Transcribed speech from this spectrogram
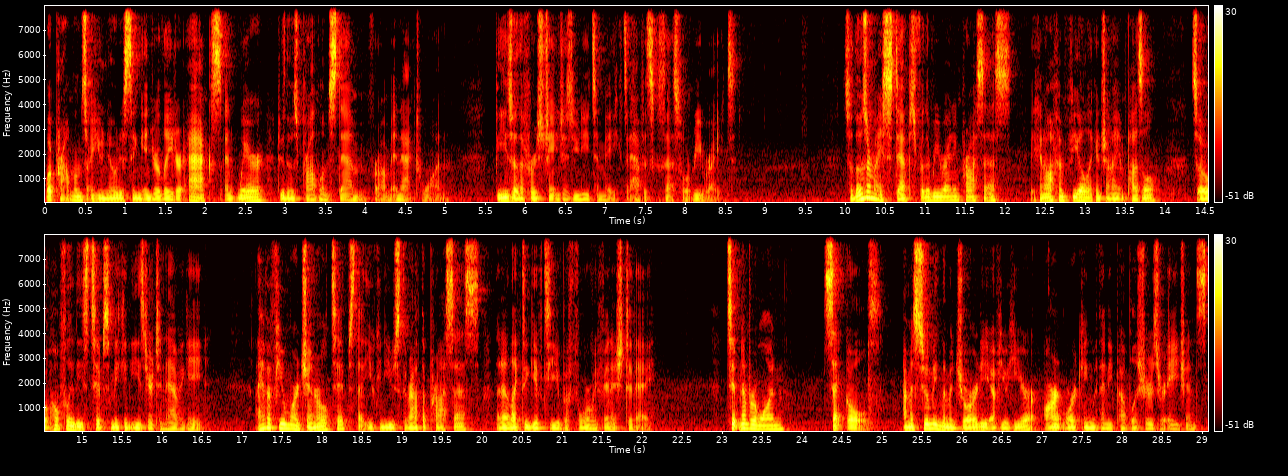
What problems are you noticing in your later acts, and where do those problems stem from in Act 1? These are the first changes you need to make to have a successful rewrite. So, those are my steps for the rewriting process. It can often feel like a giant puzzle, so hopefully, these tips make it easier to navigate. I have a few more general tips that you can use throughout the process that I'd like to give to you before we finish today. Tip number one set goals. I'm assuming the majority of you here aren't working with any publishers or agents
